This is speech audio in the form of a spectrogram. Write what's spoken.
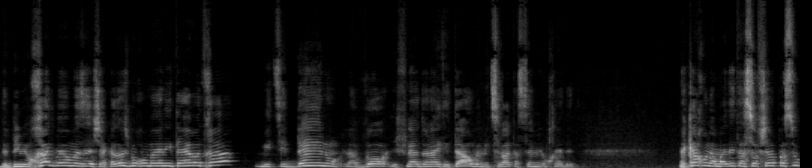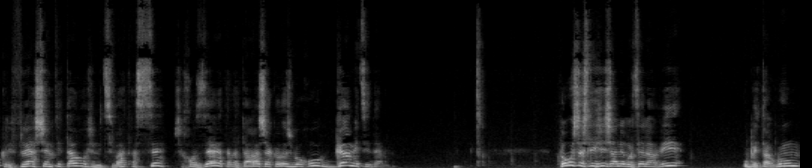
ובמיוחד ביום הזה שהקדוש ברוך הוא אומר אני אתאר אותך, מצידנו לבוא לפני אדוני תיתהו במצוות עשה מיוחדת. וכך הוא למד את הסוף של הפסוק, לפני השם תיתהו, שמצוות עשה, שחוזרת על הטהרה של הקדוש ברוך הוא גם מצידנו. פירוש השלישי שאני רוצה להביא הוא בתרגום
